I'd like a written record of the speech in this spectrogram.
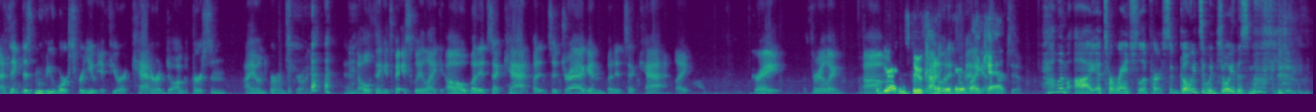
I think this movie works for you if you're a cat or a dog person. I owned Burns growing up, and the whole thing it's basically like, oh, but it's a cat, but it's a dragon, but it's a cat. Like, great, thrilling. Um, The dragons do kind of go into behave like cats. How am I, a tarantula person, going to enjoy this movie?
